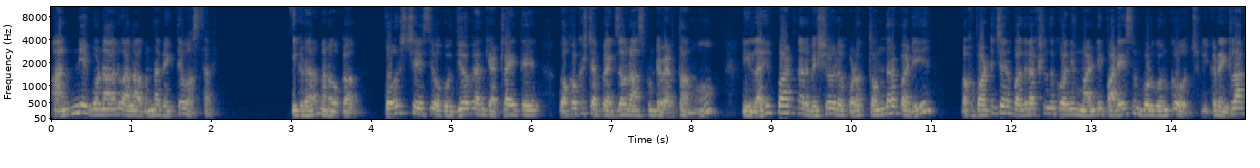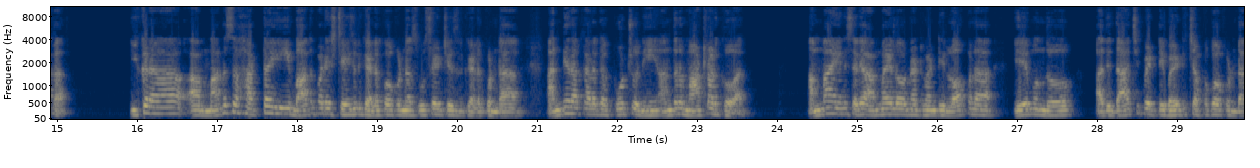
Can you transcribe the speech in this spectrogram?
అన్ని గుణాలు అలా ఉన్న వ్యక్తే వస్తారు ఇక్కడ మనం ఒక కోర్స్ చేసి ఒక ఉద్యోగానికి ఎట్లయితే ఒక్కొక్క స్టెప్ ఎగ్జామ్ రాసుకుంటూ వెళ్తామో ఈ లైఫ్ పార్ట్నర్ విషయంలో కూడా తొందరపడి ఒక పట్టుచీర పది లక్షలు కొని మళ్ళీ పడేసి కూడా కొనుక్కోవచ్చు. ఇక్కడ ఇట్లా కాదు. ఇక్కడ ఆ మనసు హట్ అయ్యి బాధపడే స్టేజ్లకు వెళ్ళకోకుండా సూసైడ్ స్టేజ్లకు వెళ్ళకుండా అన్ని రకాలుగా కూర్చొని అందరూ మాట్లాడుకోవాలి. అమ్మాయి అయినా సరే అమ్మాయిలో ఉన్నటువంటి లోపల ఏముందో అది దాచిపెట్టి బయట చెప్పుకోకుండా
